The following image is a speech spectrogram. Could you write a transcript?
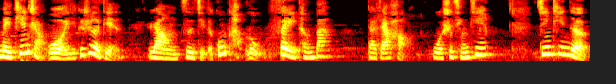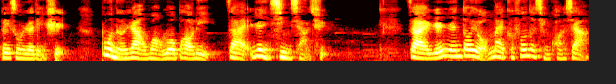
每天掌握一个热点，让自己的公考路沸腾吧！大家好，我是晴天。今天的背诵热点是：不能让网络暴力再任性下去。在人人都有麦克风的情况下，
